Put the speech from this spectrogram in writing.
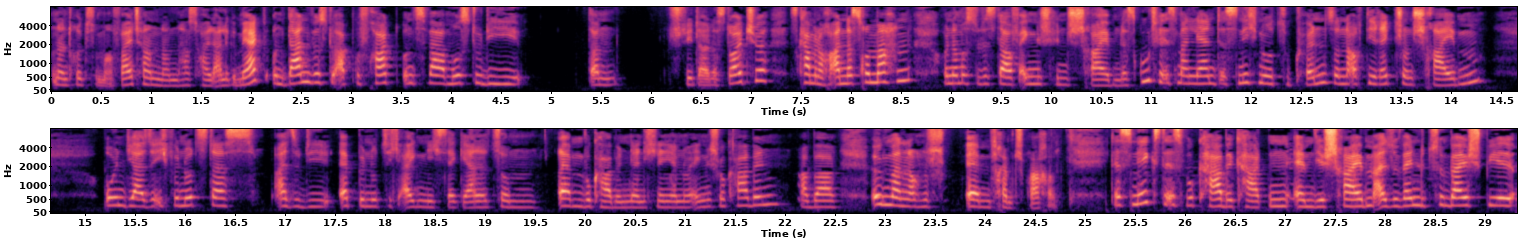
Und dann drückst du mal auf Weiter und dann hast du halt alle gemerkt. Und dann wirst du abgefragt und zwar musst du die dann steht da das Deutsche. Das kann man auch andersrum machen und dann musst du das da auf Englisch hinschreiben. Das Gute ist, man lernt es nicht nur zu können, sondern auch direkt schon schreiben. Und ja, also ich benutze das, also die App benutze ich eigentlich sehr gerne zum ähm, Vokabeln. Ja, ich lerne ja nur Englisch-Vokabeln, aber irgendwann auch eine ähm, Fremdsprache. Das nächste ist Vokabelkarten ähm, dir schreiben. Also wenn du zum Beispiel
